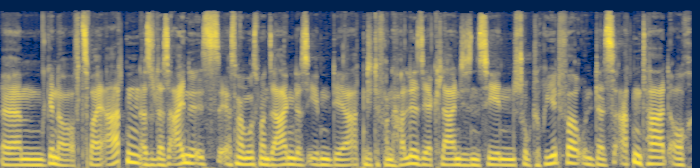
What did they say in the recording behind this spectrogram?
Ähm, genau, auf zwei Arten. Also das eine ist, erstmal muss man sagen, dass eben der Attentäter von Halle sehr klar in diesen Szenen strukturiert war und das Attentat auch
